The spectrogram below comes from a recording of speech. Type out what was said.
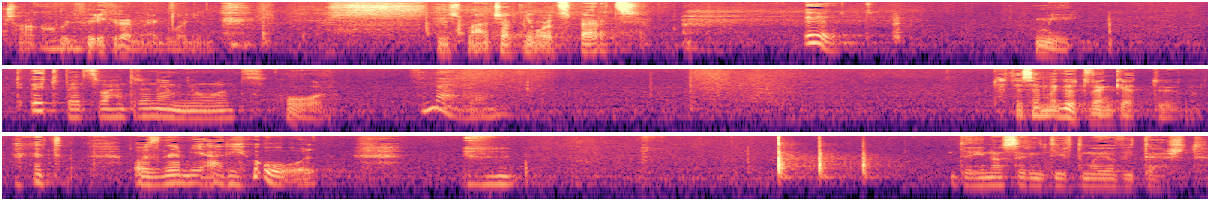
csak, hogy végre meg vagyunk. És már csak nyolc perc. Öt. Mi? Öt perc van hátra, nem nyolc. Hol? Nem. Hát ezen meg 52 van. Hát az nem jár jól. De én azt szerint írtam a javítást.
